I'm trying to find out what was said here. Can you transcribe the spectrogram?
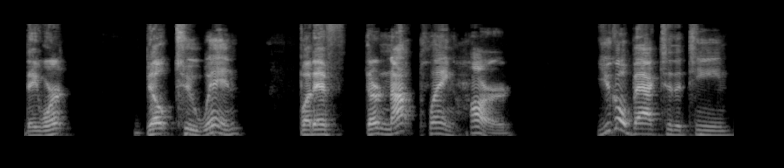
They weren't built to win, but if they're not playing hard, you go back to the team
